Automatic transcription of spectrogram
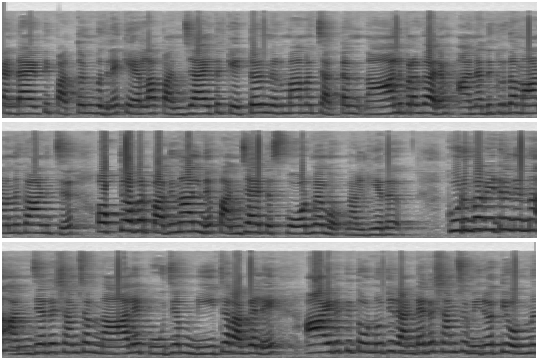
രണ്ടായിരത്തി പത്തൊൻപതിലെ കേരള പഞ്ചായത്ത് കെട്ടിട നിർമ്മാണ ചട്ടം നാല് പ്രകാരം അനധികൃതമാണെന്ന് കാണിച്ച് ഒക്ടോബർ പതിനാലിന് പഞ്ചായത്ത് സ്പോട്ട് മെമ്മോ നൽകിയത്. കുടുംബ വീട്ടിൽ നിന്ന് അഞ്ച് ദശാംശം നാല് പൂജ്യം മീറ്റർ അകലെ ആയിരത്തി തൊണ്ണൂറ്റി രണ്ട് ദശാംശം ഇരുപത്തി ഒന്ന്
